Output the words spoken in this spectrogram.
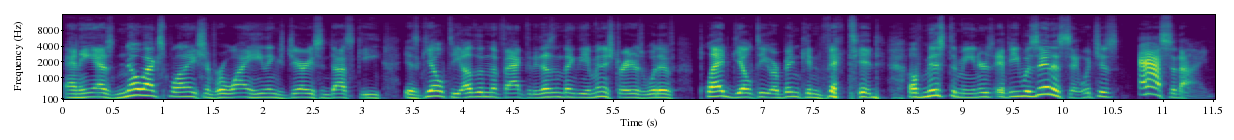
and he has no explanation for why he thinks Jerry Sandusky is guilty, other than the fact that he doesn't think the administrators would have pled guilty or been convicted of misdemeanors if he was innocent, which is asinine.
